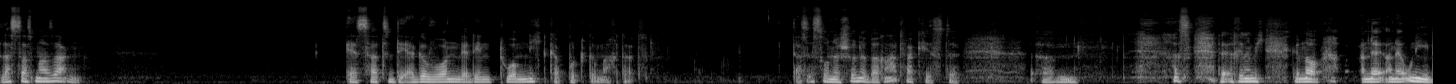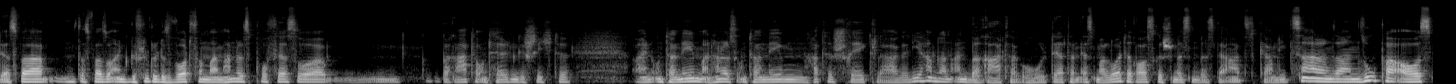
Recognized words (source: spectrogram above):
Lass das mal sagen. Es hat der gewonnen, der den Turm nicht kaputt gemacht hat. Das ist so eine schöne Beraterkiste. Ähm, das, da erinnere mich genau an der, an der Uni. Das war, das war so ein geflügeltes Wort von meinem Handelsprofessor, Berater- und Heldengeschichte ein Unternehmen, ein Handelsunternehmen hatte Schräglage. Die haben dann einen Berater geholt. Der hat dann erstmal Leute rausgeschmissen, bis der Arzt kam. Die Zahlen sahen super aus.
